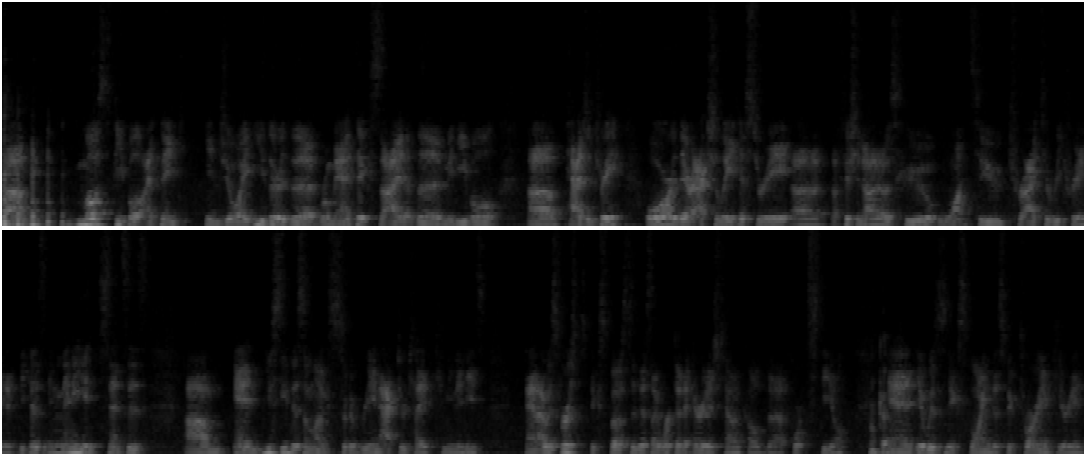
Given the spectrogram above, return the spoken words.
Um, most people, I think, enjoy either the romantic side of the medieval uh, pageantry or they're actually history uh, aficionados who want to try to recreate it because in many senses Um, and you see this amongst sort of reenactor type communities. And I was first exposed to this. I worked at a heritage town called uh, Fort Steele, Okay. and it was exploring this Victorian period.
